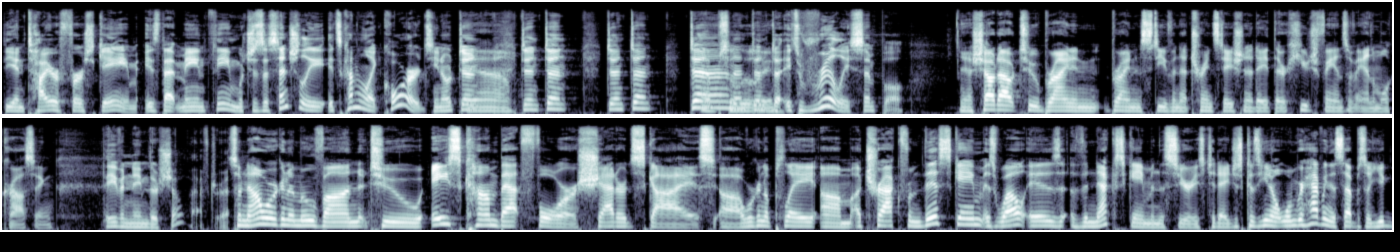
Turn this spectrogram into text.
the entire first game is that main theme, which is essentially it's kind of like chords, you know, dun Yeah. dun dun dun dun. Dun, dun, Absolutely. dun, dun. It's really simple. Yeah, shout out to Brian and Brian and Steven at Train Station at Eight. They're huge fans of Animal Crossing. They even named their show after it. So now we're going to move on to Ace Combat 4 Shattered Skies. Uh, we're going to play um, a track from this game as well as the next game in the series today. Just because, you know, when we're having this episode, you,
